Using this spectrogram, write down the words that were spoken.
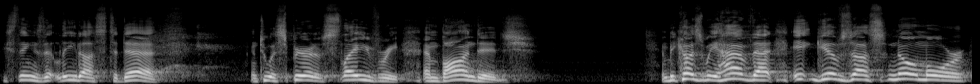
these things that lead us to death, into a spirit of slavery and bondage. And because we have that, it gives us no more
